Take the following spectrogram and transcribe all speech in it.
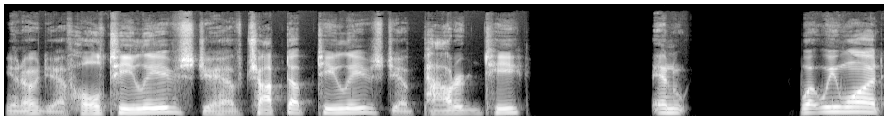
You know, do you have whole tea leaves? Do you have chopped up tea leaves? Do you have powdered tea? And what we want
